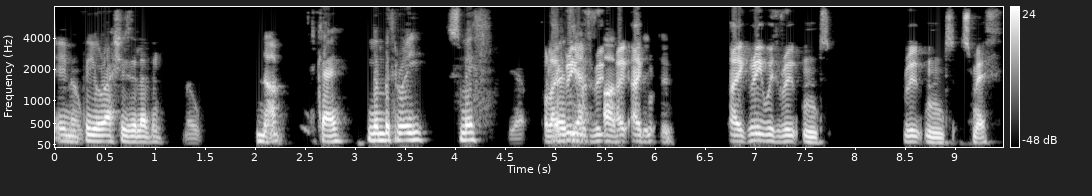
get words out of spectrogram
in No. for your Ashes eleven? Nope. No. Okay. Number three, Smith. Yeah. Well, I agree Yeah, with Root, uh, I, I, I agree with Root and Root and Smith.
